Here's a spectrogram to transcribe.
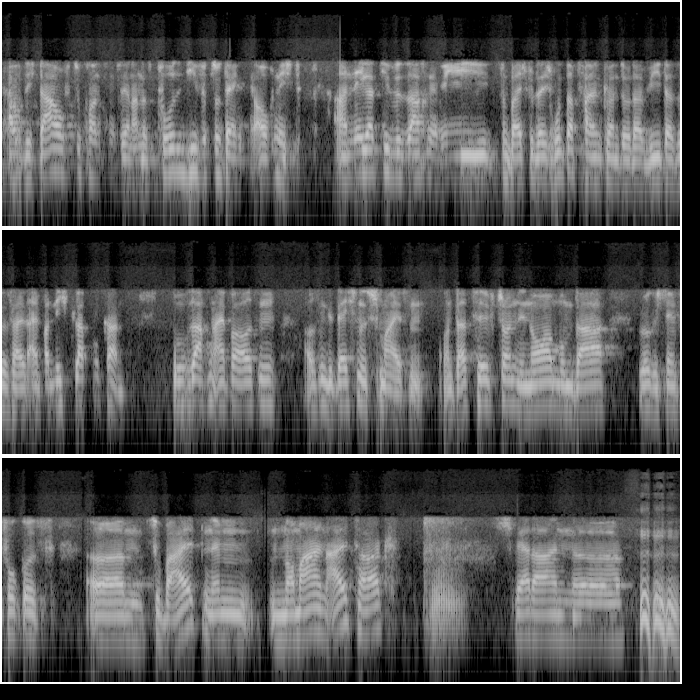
Ja, und sich darauf zu konzentrieren, an das Positive zu denken, auch nicht an negative Sachen, wie zum Beispiel, dass ich runterfallen könnte oder wie, dass es halt einfach nicht klappen kann. So Sachen einfach aus dem, aus dem Gedächtnis schmeißen. Und das hilft schon enorm, um da wirklich den Fokus ähm, zu behalten. Im normalen Alltag, pff, schwer da ein, äh,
